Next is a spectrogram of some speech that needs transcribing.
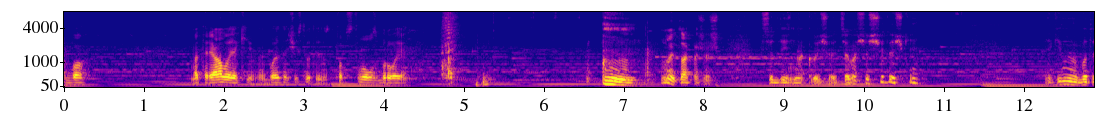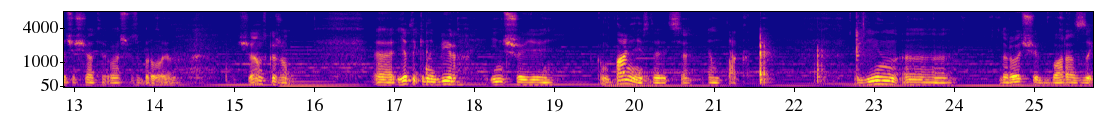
або матеріалу, який ви будете чистити ствол зброї. Ну і також Сюди накручуються ваші щіточки, якими ви будете очищати вашу зброю. Що я вам скажу? Е, є такий набір іншої компанії, здається, MTAC. Він е, дорожчий в два рази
